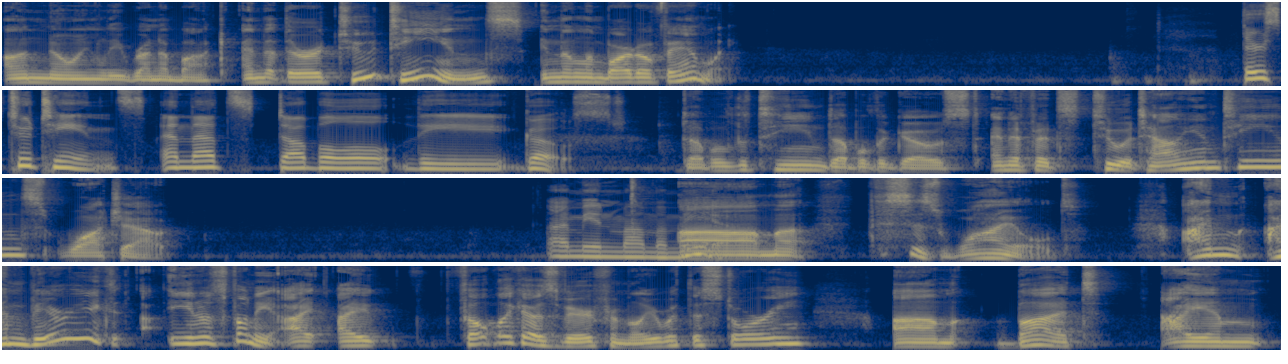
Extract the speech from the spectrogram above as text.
unknowingly run amok, and that there are two teens in the Lombardo family. There's two teens, and that's double the ghost. Double the teen, double the ghost, and if it's two Italian teens, watch out. I mean, Mamma Mia. Um, this is wild. I'm I'm very you know it's funny. I I felt like I was very familiar with this story, um, but I am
